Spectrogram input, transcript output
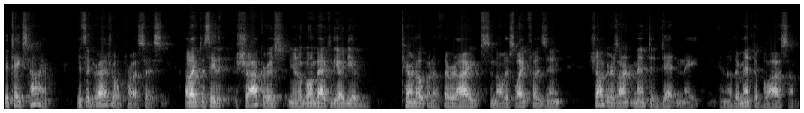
it takes time. It's a gradual process. I like to say that chakras, you know, going back to the idea of tearing open a third eye and all this light floods in, chakras aren't meant to detonate, you know, they're meant to blossom.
